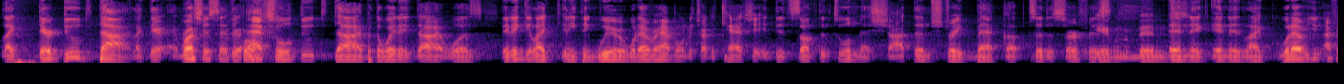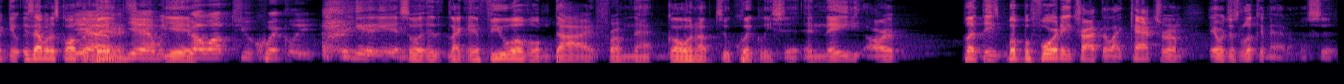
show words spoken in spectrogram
like their dudes died. Like their Russia said their course. actual dudes died, but the way they died was they didn't get like anything weird. Whatever happened when they tried to catch it, it did something to them that shot them straight back up to the surface Gave them the bends. and it and it like whatever you I forget is that what it's called Yeah, the bends yeah. When yeah. you go up too quickly, yeah yeah so it, like a few of them died from that going up too quickly shit and they are but they but before they tried to like capture them they were just looking at them and shit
